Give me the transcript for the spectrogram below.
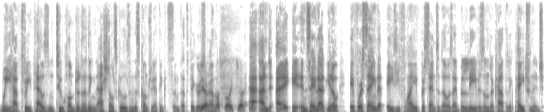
we have 3,200, I think, national schools in this country. I think it's, um, that figure is yeah, around that's right, yeah. Uh, and uh, in saying that, you know, if we're saying that 85% of those, I believe, is under Catholic patronage,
